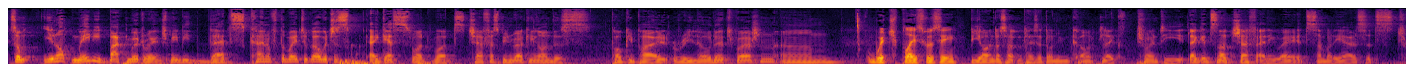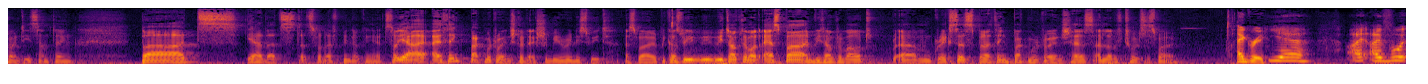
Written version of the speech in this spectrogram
So you know, maybe Buck mid range. Maybe that's kind of the way to go. Which is, I guess, what what Jeff has been working on this Pokepile Reloaded version. Um, Which place was he? beyond a certain place, I don't even count. Like twenty. Like it's not Jeff anyway. It's somebody else. It's twenty something. But yeah, that's that's what I've been looking at. So yeah, I, I think Bug range could actually be really sweet as well because we, we, we talked about Esper and we talked about um, Grixis, but I think Bug range has a lot of tools as well. I agree. Yeah, I, I've I,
